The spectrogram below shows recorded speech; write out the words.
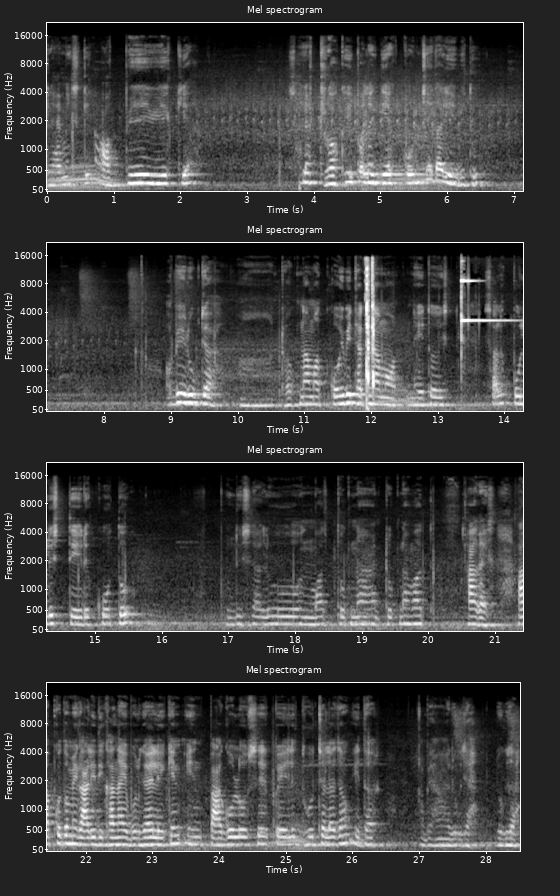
ड्राइविंग स्किल, अबे ये क्या? साला ट्रक ही पलट दिया, कौन सी गाड़ी है भी तू? अबे रुक जा। हाँ ठोकना मत, कोई भी थकना मत, नहीं तो इस साला पुलिस तेरे को तो पुलिस वालों, मत ठुकना ठुकना मत। हाँ गैस आपको तो मैं गाड़ी दिखाना ही भूल गया, लेकिन इन पागलों से पहले दूर चला जाऊँ, इधर। अबे हाँ रुक जा रुक जा।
